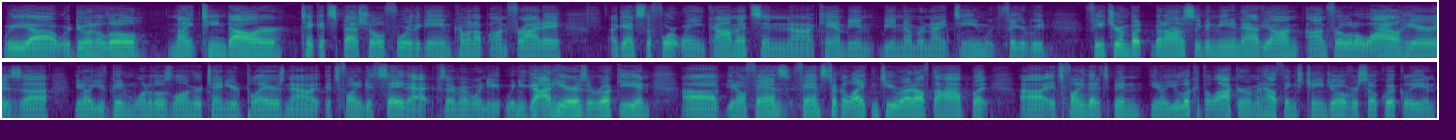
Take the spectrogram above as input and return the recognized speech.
We uh, we're doing a little nineteen dollar ticket special for the game coming up on Friday against the Fort Wayne Comets, and uh, Cam being being number nineteen, we figured we'd feature him. But but honestly, been meaning to have you on on for a little while here. Is uh, you know you've been one of those longer tenured players now. It's funny to say that because I remember when you when you got here as a rookie, and uh, you know fans fans took a liking to you right off the hop. But uh, it's funny that it's been you know you look at the locker room and how things change over so quickly, and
